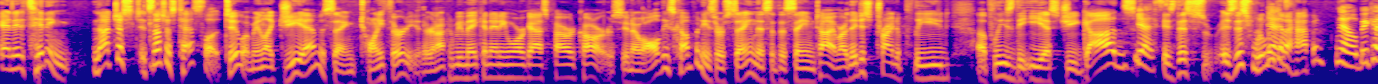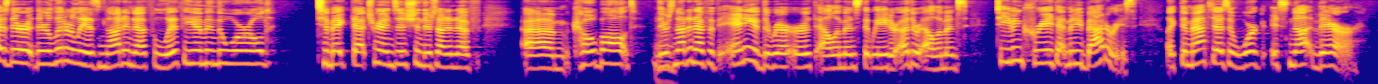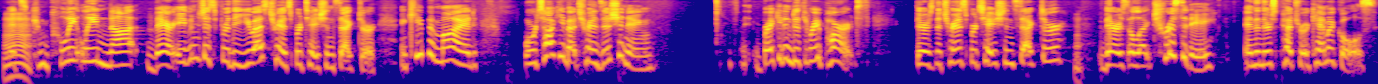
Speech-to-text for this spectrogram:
and it's hitting not just it's not just Tesla too. I mean, like GM is saying 2030 they're not going to be making any more gas powered cars. You know, all these companies are saying this at the same time. Are they just trying to plead uh, please the ESG gods? Yes. Is this is this really yes. going to happen? No, because there there literally is not enough lithium in the world to make that transition. There's not enough um, cobalt. There's mm. not enough of any of the rare earth elements that we need or other elements to even create that many batteries. Like the math doesn't work. It's not there. Mm. It's completely not there, even just for the U.S. transportation sector. And keep in mind, when we're talking about transitioning, break it into three parts. There's the transportation sector, mm. there's electricity, and then there's petrochemicals.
